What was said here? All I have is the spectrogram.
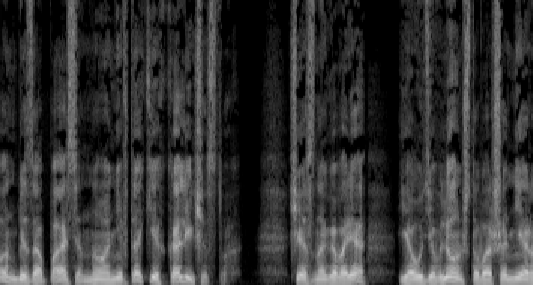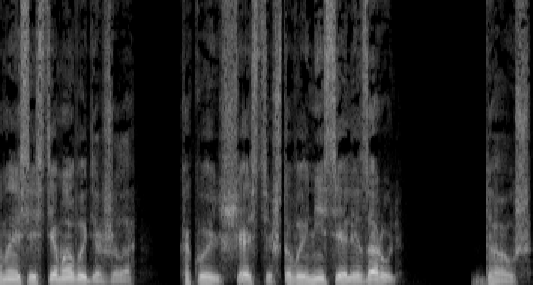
Он безопасен, но не в таких количествах. Честно говоря, я удивлен, что ваша нервная система выдержала. Какое счастье, что вы не сели за руль. Да уж.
